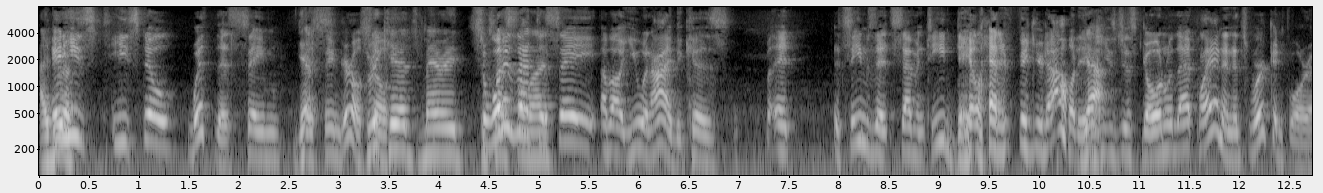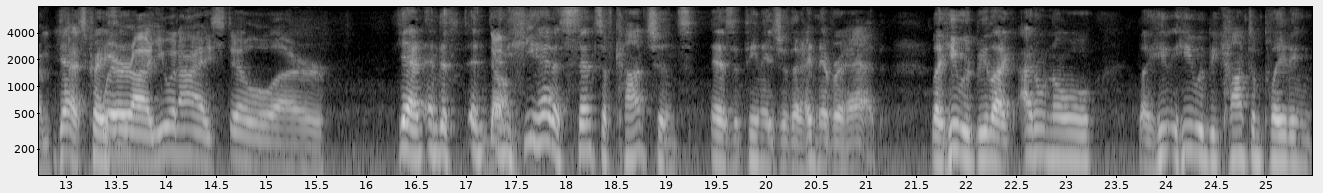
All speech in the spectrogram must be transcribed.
I do And have- he's he's still with this same this same girl. three so, kids married so what is that to say about you and I? Because it it seems that 17, Dale had it figured out, and Yeah. he's just going with that plan, and it's working for him. yeah it's crazy Where uh, you and I still are. Yeah, and and, to, and, and he had a sense of conscience as a teenager that I never had. Like he would be like, I don't know, like he he would be contemplating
